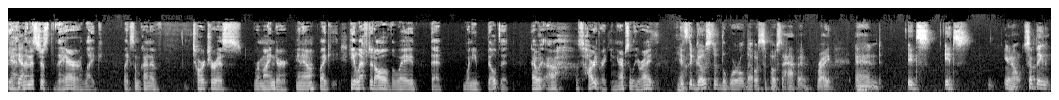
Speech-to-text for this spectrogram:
Yeah, yeah, and then it's just there, like like some kind of torturous reminder, you know? Like he left it all the way that when he built it. That was, uh, it was heartbreaking. You're absolutely right. Yeah. It's the ghost of the world that was supposed to happen, right? And it's it's you know something.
